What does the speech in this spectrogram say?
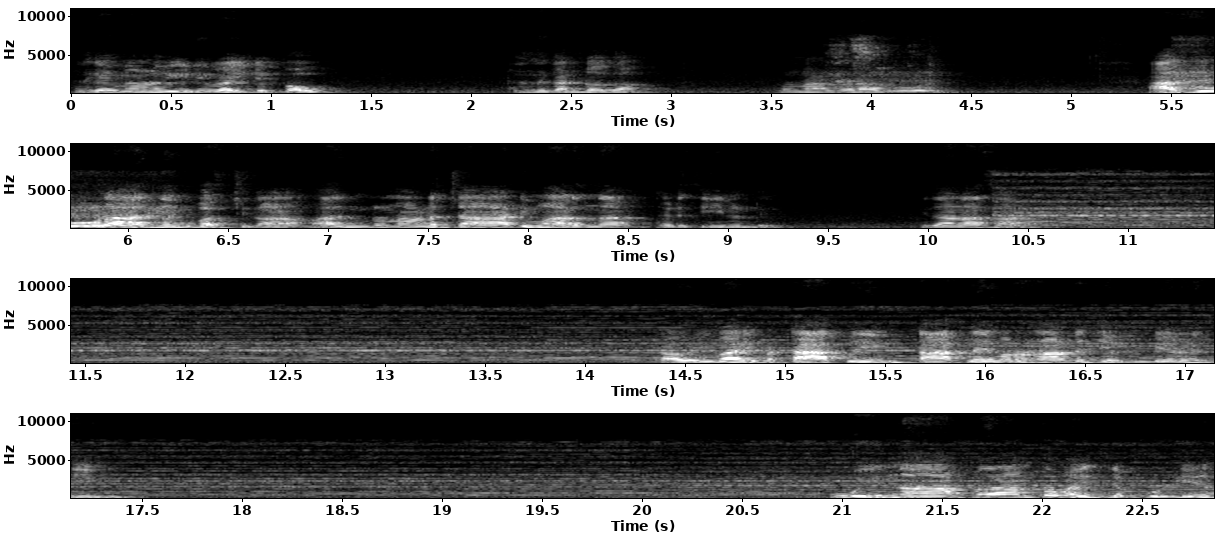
അത് കഴിയുമ്പോൾ നമ്മുടെ വീഡിയോ വൈൻഡപ്പ് ആവും. അതൊന്ന് കണ്ടുനോക്കാം റൊണാൾഡോയുടെ ആ ഗോൾ ആ ഗോൾ ആദ്യം നമുക്ക് ഫസ്റ്റ് കാണാം. അത് റൊണാൾഡോ ചാടി മാറുന്ന ഒരു സീനുണ്ട് ഇതാണ് ആ സാധനം. കൗരിബാലി ഇപ്പൊ ടാക്കിൾ ചെയ്യും. റൊണാൾഡോ ജമ്പ് ചെയ്യുന്ന ഒരു സീൻ ഓ നാൽപ്പതാമത്തെ വയസ്സിലെ പുള്ളിനെ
